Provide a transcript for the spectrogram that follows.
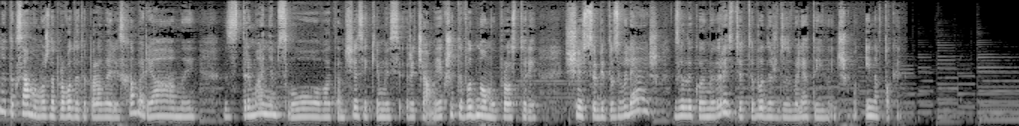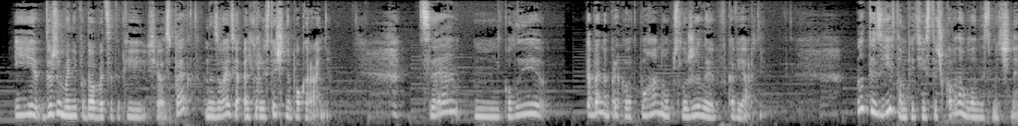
Ну так само можна проводити паралелі з хабарями, з триманням слова, там ще з якимись речами. Якщо ти в одному просторі щось собі дозволяєш, з великою ймовірністю ти будеш дозволяти і в іншому, і навпаки. І дуже мені подобається такий ще аспект, називається альтруїстичне покарання. Це коли тебе, наприклад, погано обслужили в кав'ярні. Ну, ти з'їв там те тістечко, воно було несмачне.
